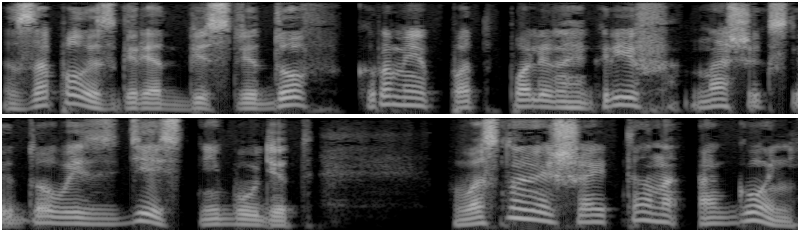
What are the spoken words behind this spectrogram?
Запалы сгорят без следов, кроме подпаленных гриф, наших следов и здесь не будет. В основе шайтана огонь.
